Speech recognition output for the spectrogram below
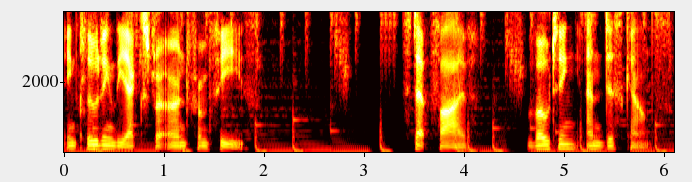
including the extra earned from fees. Step 5 Voting and Discounts.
